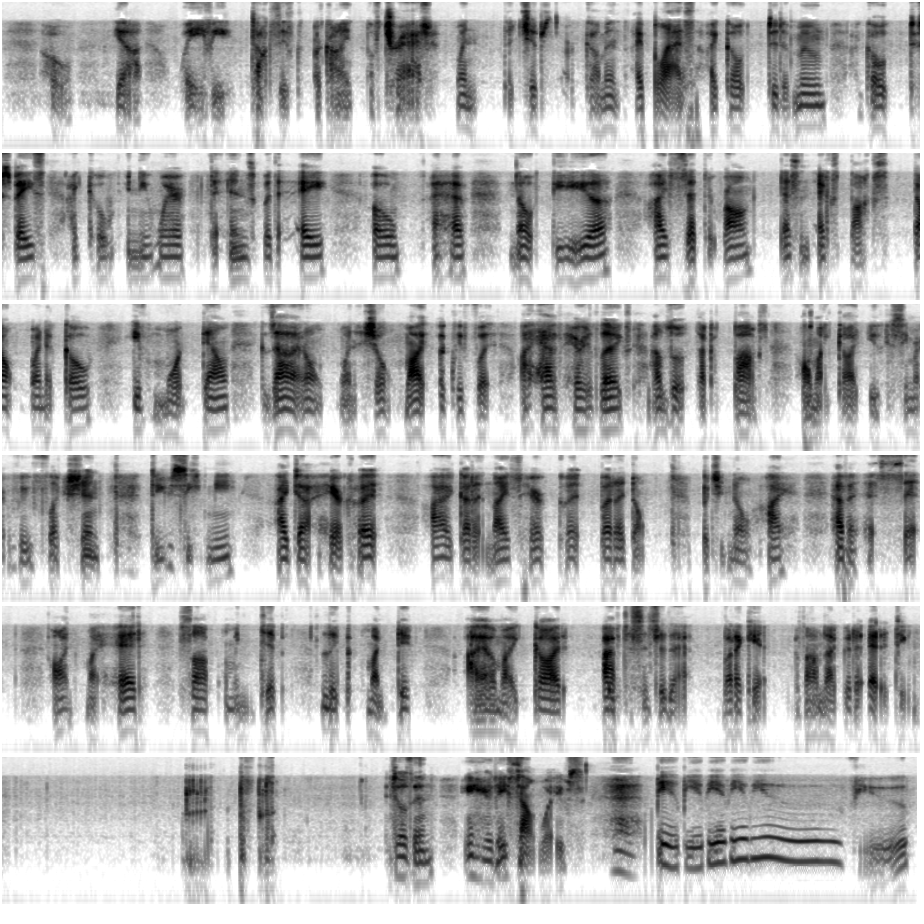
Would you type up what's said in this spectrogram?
Oh, yeah. Wavy, toxic, or kind of trash. When the chips are coming, I blast. I go to the moon. I go to space. I go anywhere that ends with A. Oh, I have no idea. I said it wrong. That's an Xbox. Don't want to go even more down because I don't want to show my ugly foot. I have hairy legs. I look like a box. Oh my god, you can see my reflection. Do you see me? I got a haircut. I got a nice haircut, but I don't. But you know, I have a headset on my head, slap on my tip, lick my dick. I, oh my god, I have to censor that, but I can't because I'm not good at editing. Until then, you can hear these sound waves. Pew pew pew pew pew pew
